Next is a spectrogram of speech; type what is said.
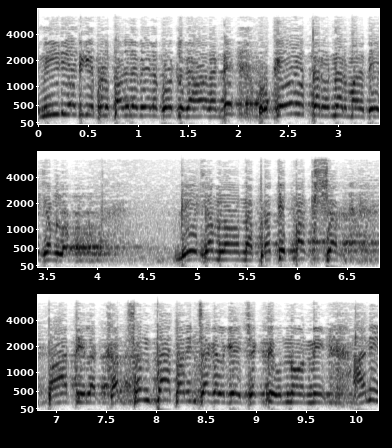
ఇమీడియట్గా ఇప్పుడు పదుల వేల కోట్లు కావాలంటే ఒకే ఒక్కరు ఉన్నారు మన దేశంలో. దేశంలో ఉన్న ప్రతిపక్ష పార్టీల ఖర్చంతా భరించగలిగే శక్తి ఉన్నోన్ని అని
